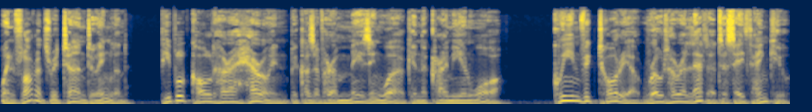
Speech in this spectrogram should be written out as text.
When Florence returned to England, people called her a heroine because of her amazing work in the Crimean War. Queen Victoria wrote her a letter to say thank you.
